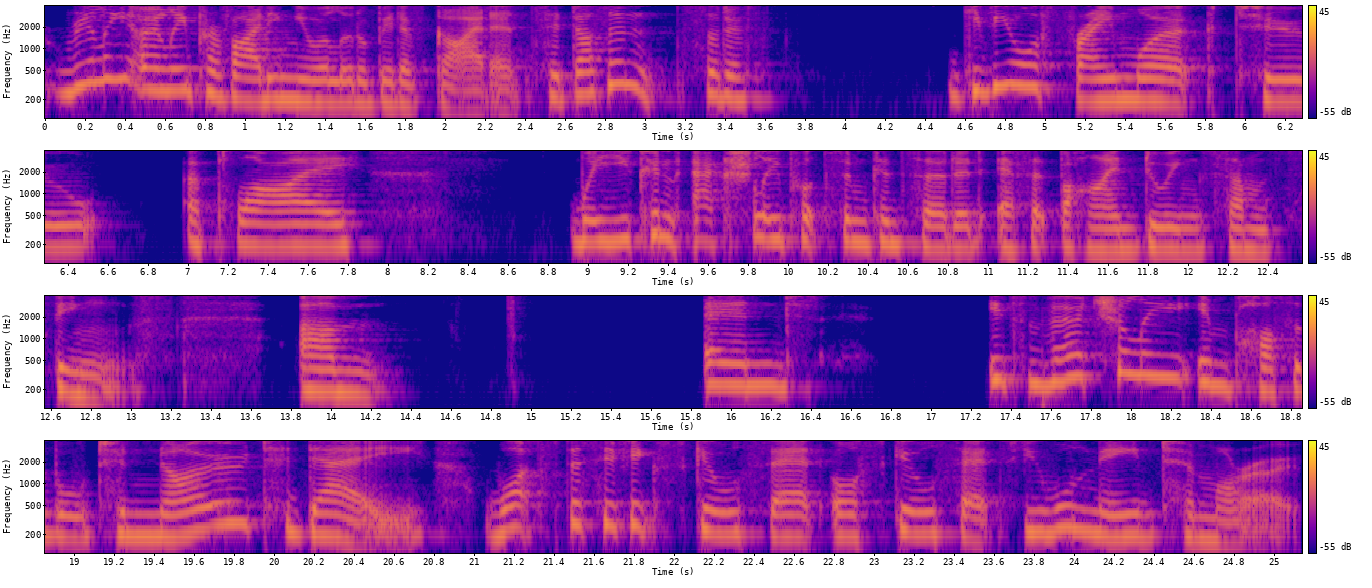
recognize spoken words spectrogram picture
really only providing you a little bit of guidance. It doesn't sort of give you a framework to apply where you can actually put some concerted effort behind doing some things. Um, and it's virtually impossible to know today what specific skill set or skill sets you will need tomorrow.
